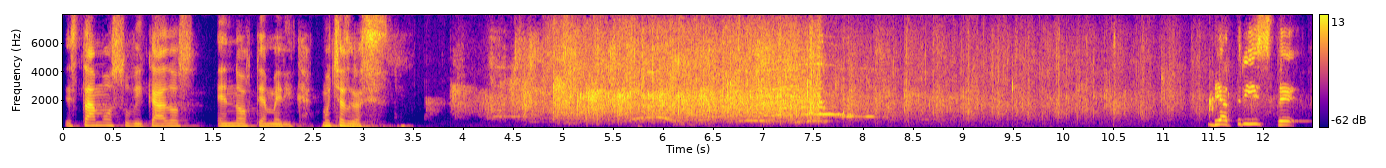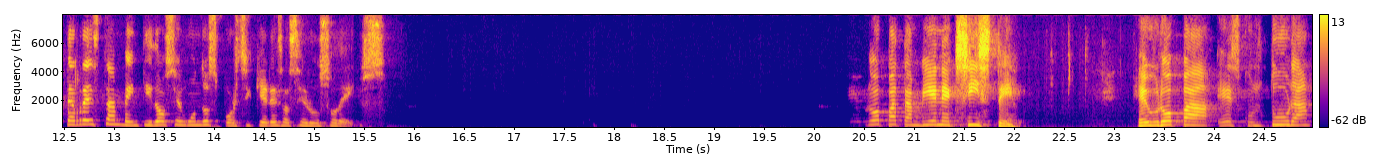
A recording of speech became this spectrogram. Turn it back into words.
Estamos ubicados en Norteamérica. Muchas gracias. Beatriz, te, te, restan 22 segundos por si quieres hacer uso de ellos. Europa también existe. Europa es cultura,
